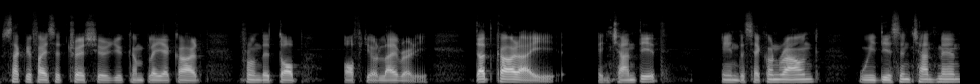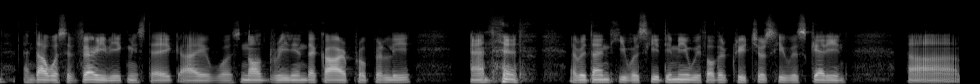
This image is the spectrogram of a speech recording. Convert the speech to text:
sacrifice a treasure, you can play a card from the top of your library. That card I enchanted in the second round with disenchantment, and that was a very big mistake. I was not reading the card properly, and then every time he was hitting me with other creatures, he was getting uh,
